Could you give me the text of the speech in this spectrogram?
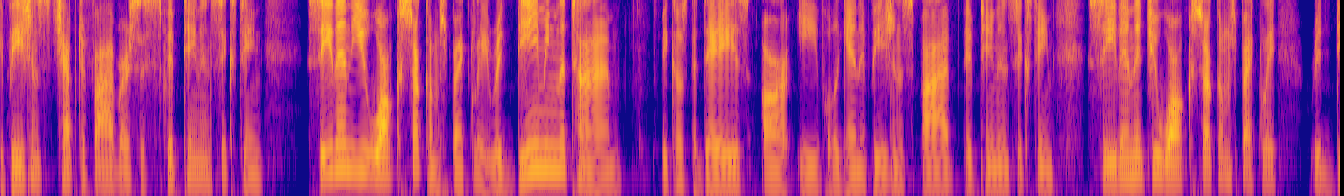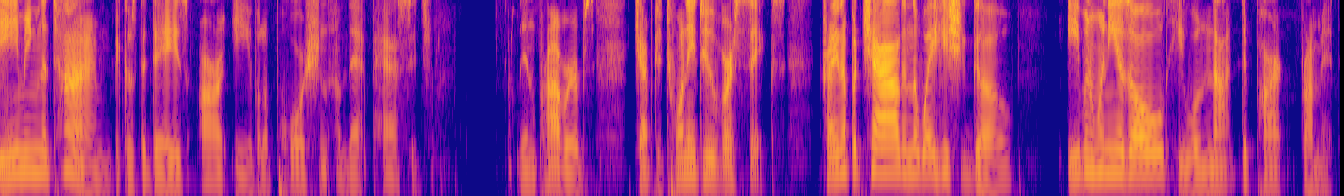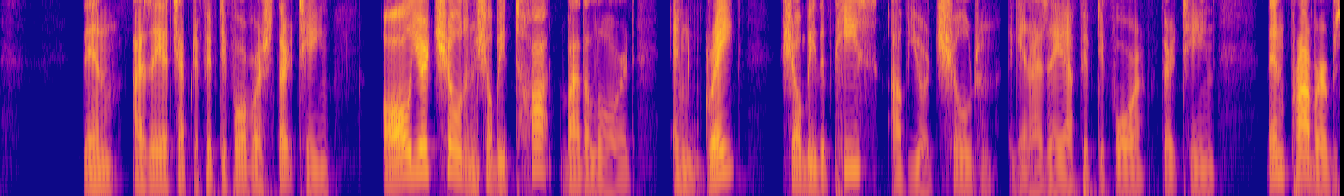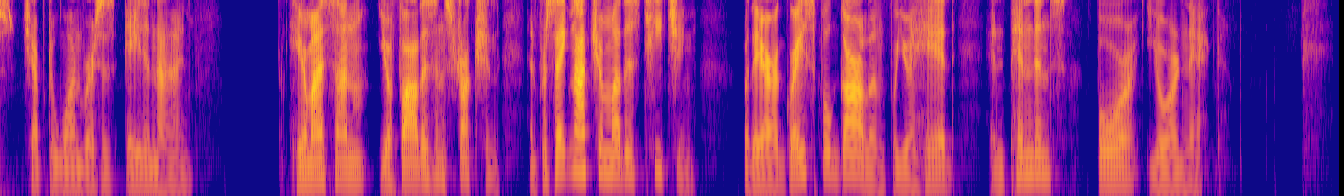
Ephesians chapter 5, verses 15 and 16 See then that you walk circumspectly, redeeming the time, because the days are evil. Again, Ephesians 5 15 and 16. See then that you walk circumspectly, redeeming the time, because the days are evil. A portion of that passage. Then Proverbs chapter 22, verse 6. Train up a child in the way he should go. Even when he is old, he will not depart from it. Then Isaiah chapter 54, verse 13 All your children shall be taught by the Lord, and great shall be the peace of your children. Again, Isaiah 54, 13. Then Proverbs chapter 1, verses 8 and 9. Hear, my son, your father's instruction, and forsake not your mother's teaching, for they are a graceful garland for your head and pendants for your neck.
